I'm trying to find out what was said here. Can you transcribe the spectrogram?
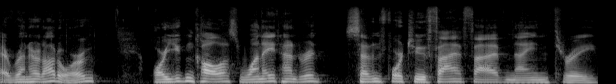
at renner.org, or you can call us 1 800 742 5593.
